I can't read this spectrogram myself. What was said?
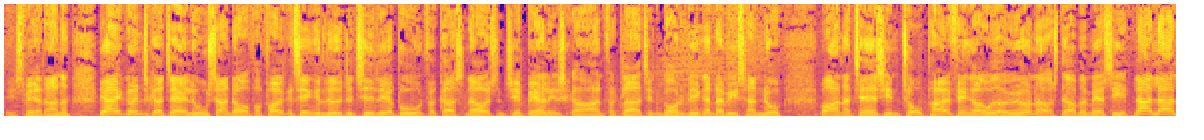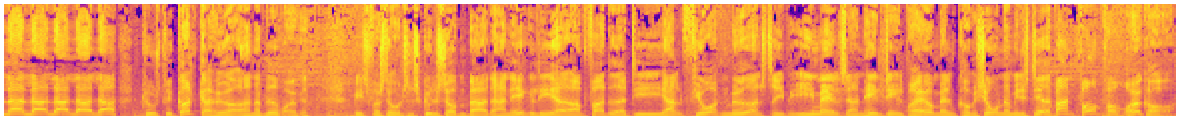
Det er svært andet. Jeg ikke ønsker at tale usandt over for Folketinget, lød det tidligere på ugen fra Carsten Lauritsen til Berlinske, og han forklarer til den korte weekendavis han nu, hvor han har taget sine to pegefingre ud af ørerne og stoppet med at sige la la la la la la la, pludselig godt kan høre, at han er blevet rykket. Misforståelsen skyldes åbenbart, at han ikke lige havde opfattet, at de i alt 14 møder, en stribe e-mails og en hel del breve mellem kommissionen og ministeriet, var en form for rykker.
